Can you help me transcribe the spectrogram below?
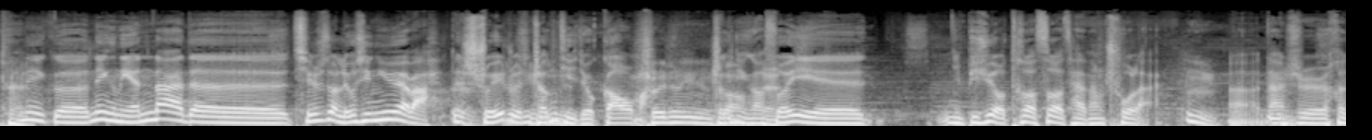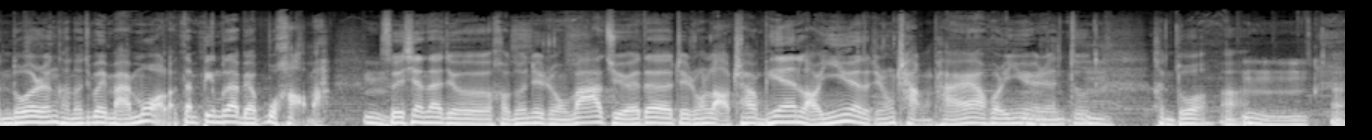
对那个那个年代的，其实算流行音乐吧，那水准整体就高嘛，水准整体高，所以你必须有特色才能出来。嗯呃，但是很多人可能就被埋没了，但并不代表不好嘛。嗯所以现在就好多这种挖掘的这种老唱片、老音乐的这种厂牌啊，或者音乐人都很多啊。嗯嗯嗯，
